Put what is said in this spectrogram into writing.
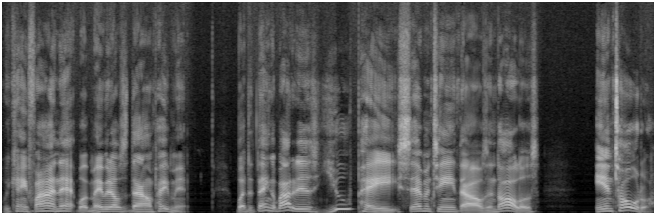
we can't find that. But maybe that was a down payment. But the thing about it is, you paid seventeen thousand dollars in total.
